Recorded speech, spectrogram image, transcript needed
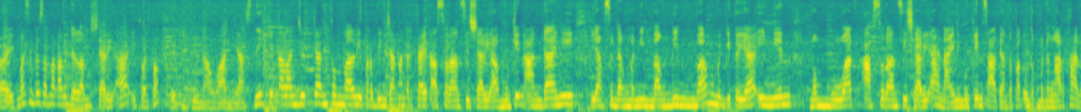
Baik, masih bersama kami dalam Syariah Econ Talk with Gunawan Yasni. Kita lanjutkan kembali perbincangan terkait asuransi syariah. Mungkin Anda ini yang sedang menimbang-nimbang begitu ya, ingin membuat asuransi syariah. Nah, ini mungkin saat yang tepat untuk mendengarkan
